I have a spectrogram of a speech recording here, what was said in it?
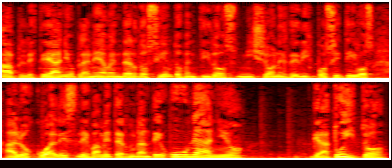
Apple este año planea vender 222 millones de dispositivos, a los cuales les va a meter durante un año gratuito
